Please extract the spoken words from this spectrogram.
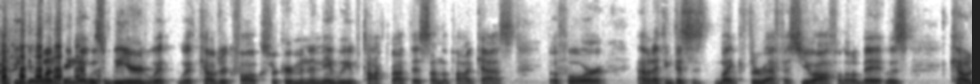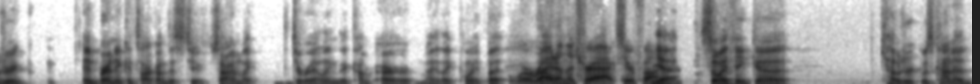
I think the one thing that was weird with with Keldric Faulk's recruitment, and maybe we've talked about this on the podcast before, um, and I think this is like threw FSU off a little bit. Was Keldric and Brendan can talk on this too. Sorry, I'm like derailing the com- or my like point, but We're right on Um, the tracks. You're fine. yeah. So I think uh Keldric was kind of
